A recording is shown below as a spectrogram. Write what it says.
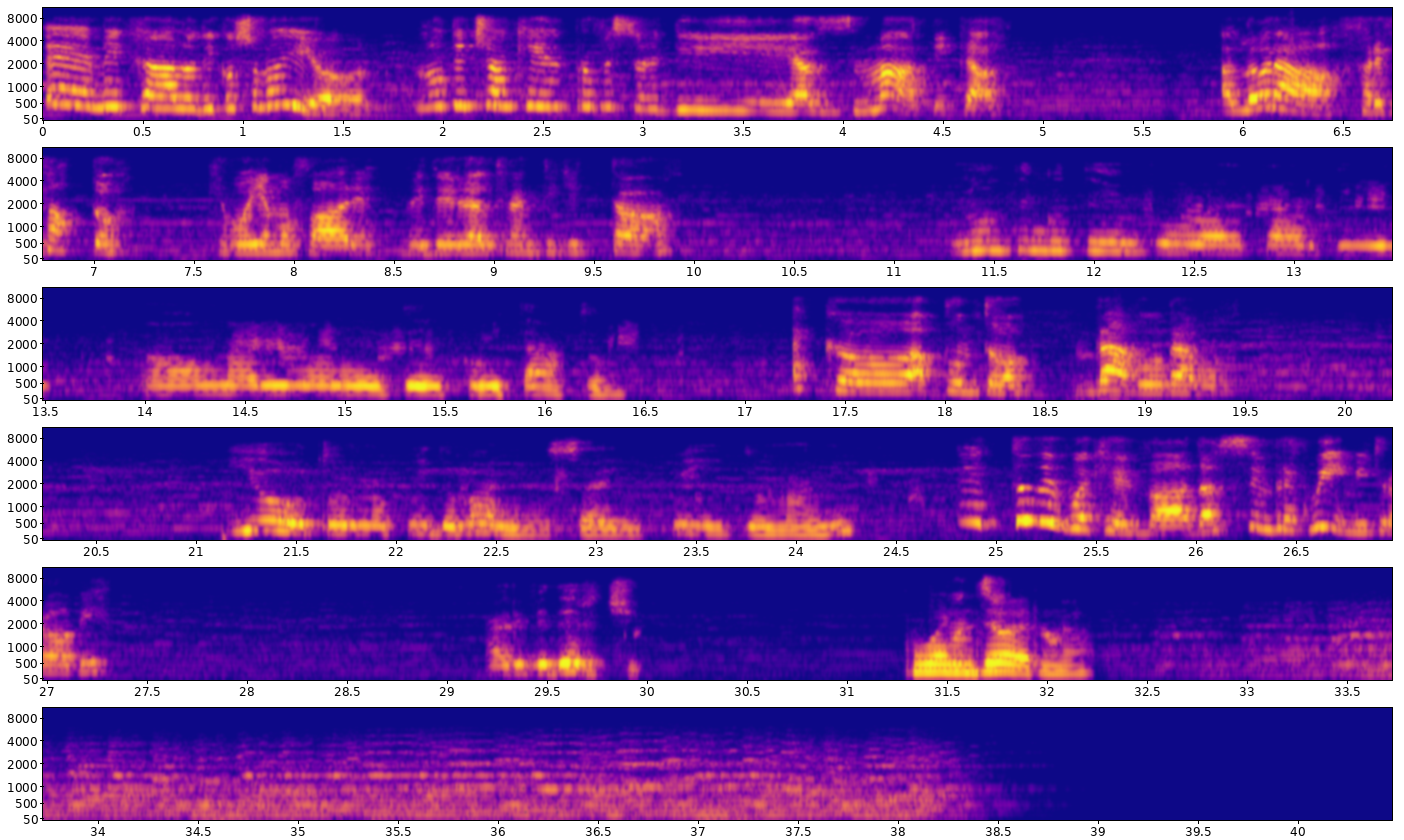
E mica lo dico solo io, lo dice anche il professore di asmatica. Allora, fare fatto. Che vogliamo fare? Vedere altre antichità? Non tengo tempo, è tardi. Ho una riunione del comitato. Ecco, appunto, bravo, bravo. Io torno qui domani, sei qui domani? E dove vuoi che vada? Sempre qui mi trovi. Arrivederci. Buongiorno.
